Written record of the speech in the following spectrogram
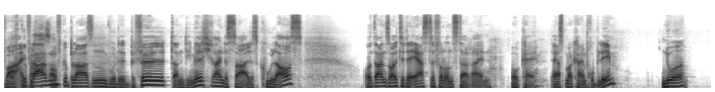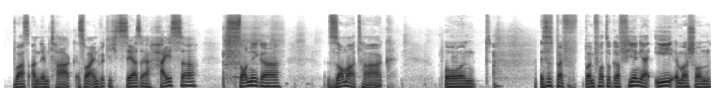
war Aufgeblasen. einfach aufgeblasen, wurde befüllt, dann die Milch rein, das sah alles cool aus. Und dann sollte der erste von uns da rein. Okay, erstmal kein Problem. Nur war es an dem Tag, es war ein wirklich sehr, sehr heißer, sonniger Sommertag. Und es ist bei, beim Fotografieren ja eh immer schon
